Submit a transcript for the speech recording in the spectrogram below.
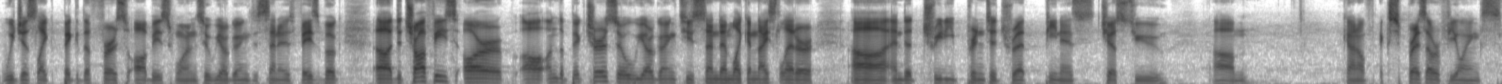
we just like pick the first obvious one. So we are going to send it to Facebook. Uh, the trophies are uh, on the picture, so we are going to send them like a nice letter uh, and a 3D printed red penis just to um, kind of express our feelings.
